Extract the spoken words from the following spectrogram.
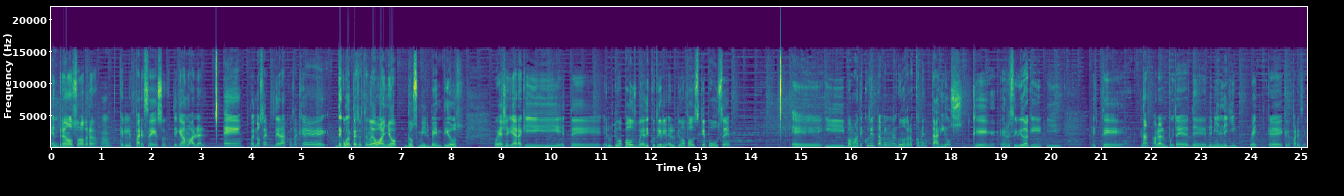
entre nosotros. ¿eh? ¿Qué les parece eso? ¿De qué vamos a hablar? Eh, pues no sé, de las cosas que. de cómo empezó este nuevo año 2022. Voy a chequear aquí este el último post, voy a discutir el último post que puse. Eh, y vamos a discutir también algunos de los comentarios que he recibido aquí y este nada, hablar un poquito de, de, de miel de allí, right? ¿Qué, ¿Qué, les parece?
